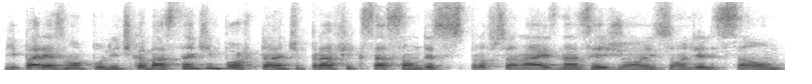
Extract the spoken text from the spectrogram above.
me parece uma política bastante importante para a fixação desses profissionais nas regiões onde eles são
